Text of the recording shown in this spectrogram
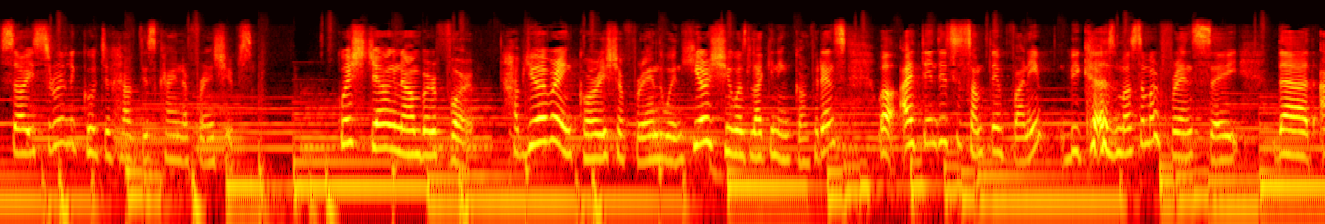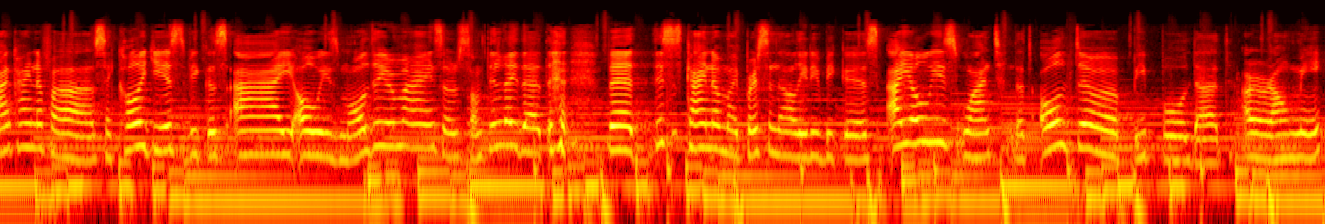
So it's really good to have this kind of friendships. Question number 4. Have you ever encouraged a friend when he or she was lacking in confidence? Well, I think this is something funny because most of my friends say that I'm kind of a psychologist because I always mold their minds or something like that. but this is kind of my personality because I always want that all the people that are around me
